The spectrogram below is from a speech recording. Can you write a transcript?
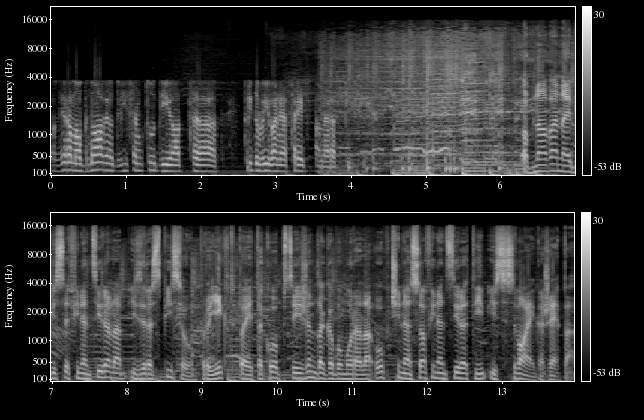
oziroma obnove odvisen tudi od uh, pridobivanja sredstev na razpisih. Obnova naj bi se financirala iz razpisov, projekt pa je tako obsežen, da ga bo morala občina sofinancirati iz svojega žepa.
